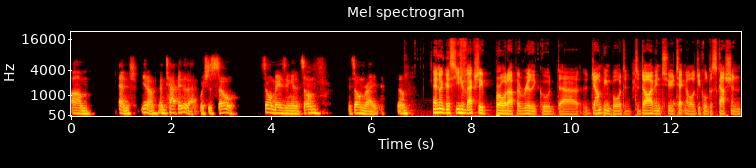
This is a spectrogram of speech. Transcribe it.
um, and you know, and tap into that, which is so so amazing in its own its own right. So. And I guess you've actually brought up a really good uh, jumping board to, to dive into technological discussion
